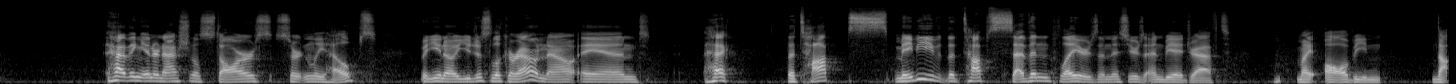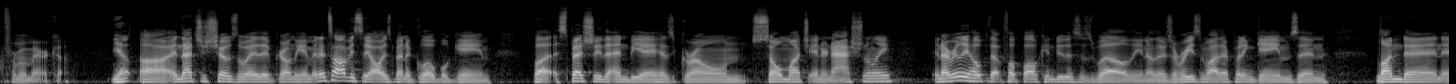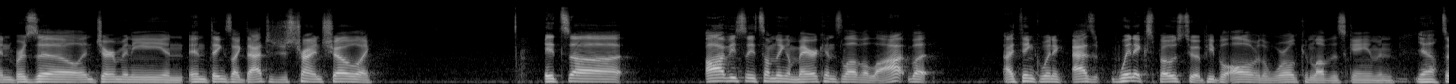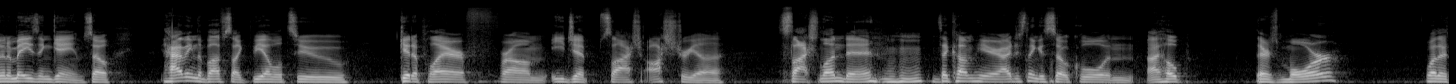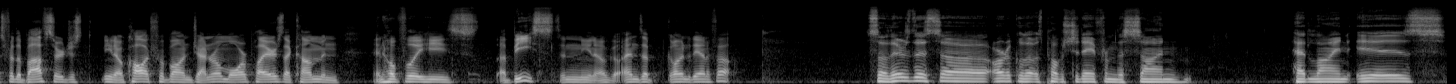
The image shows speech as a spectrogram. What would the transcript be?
having international stars certainly helps but you know, you just look around now, and heck, the top, maybe the top seven players in this year's NBA draft might all be not from America, Yep. uh, and that just shows the way they've grown the game. And it's obviously always been a global game, but especially the NBA has grown so much internationally. And I really hope that football can do this as well. You know, there's a reason why they're putting games in London and Brazil and Germany and, and things like that to just try and show like it's uh obviously it's something Americans love a lot, but I think when it, as when exposed to it, people all over the world can love this game, and Yeah. it's an amazing game. So having the Buffs like be able to get a player from Egypt slash Austria slash London mm-hmm. to come here, I just think is so cool, and I hope there's more, whether it's for the Buffs or just you know college football in general, more players that come and and hopefully he's a beast and you know go, ends up going to the NFL. So there's this uh, article that was published today from The Sun. Headline is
